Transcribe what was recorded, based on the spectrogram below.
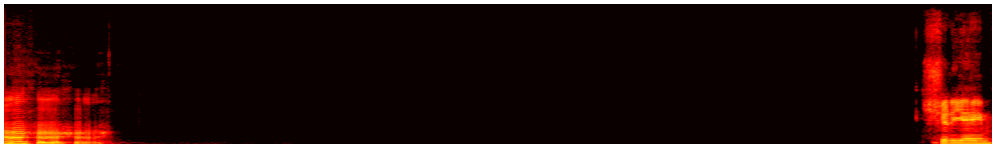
Uh huh. huh. Shitty aim.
